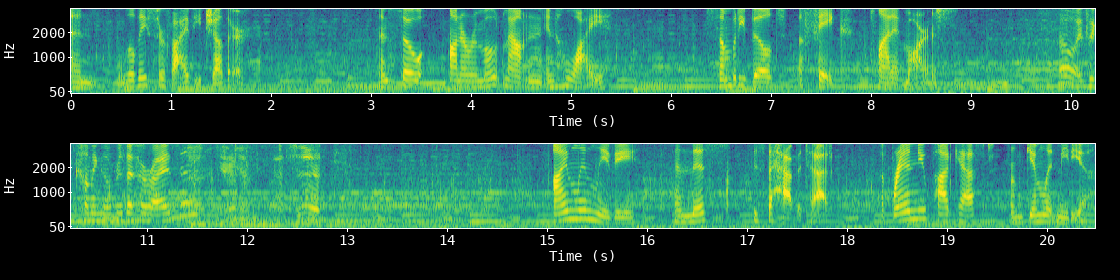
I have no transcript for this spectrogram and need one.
And will they survive each other? And so, on a remote mountain in Hawaii, somebody built a fake planet Mars. Oh, is it coming over the horizon? Yes, that's it. I'm Lynn Levy, and this is The Habitat, a brand new podcast from Gimlet Media.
